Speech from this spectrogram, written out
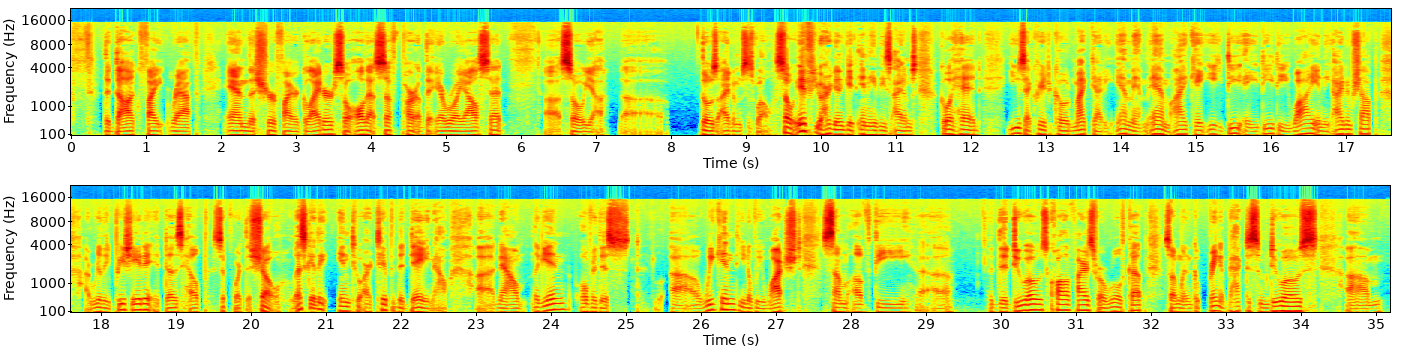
the dogfight wrap, and the surefire glider. So all that stuff part of the Air Royale set. Uh, so yeah, uh, those items as well. So if you are going to get any of these items, go ahead use that creator code Mike Daddy M M M I K E D A D D Y in the item shop. I really appreciate it. It does help support the show. Let's get into our tip of the day now. Uh, now again over this uh, weekend, you know we watched some of the. Uh, the duos qualifiers for a World Cup, so I'm going to go bring it back to some duos. Um,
